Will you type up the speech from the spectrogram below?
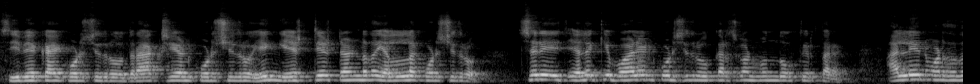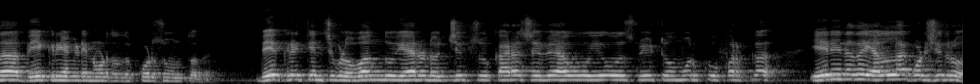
ಸೀಬೆಕಾಯಿ ಕೊಡಿಸಿದ್ರು ದ್ರಾಕ್ಷಿ ಹಣ್ಣು ಕೊಡಿಸಿದ್ರು, ಹಿಂಗೆ ಎಷ್ಟೆಷ್ಟು ಹಣ್ಣದ ಎಲ್ಲ ಕೊಡಿಸಿದ್ರು. ಸರಿ, ಏಲಕ್ಕಿ ಬಾಳೆಹಣ್ಣು ಕೊಡಿಸಿದ್ರು, ಕರ್ಸ್ಕೊಂಡು ಮುಂದೆ ಹೋಗ್ತಿರ್ತಾರೆ. ಅಲ್ಲೇನು ಮಾಡ್ತದ? ಬೇಕ್ರಿ ಅಂಗಡಿ ನೋಡ್ತದ ಕೊಡಿಸುವಂಥದ್ದು ಬೇಕ್ರಿ ತಿನಿಸುಗಳು ಒಂದು, ಎರಡು, ಚಿಪ್ಸು, ಖಾರ, ಸೇವೆ, ಅವು, ಇವು, ಸ್ವೀಟು, ಮುರುಕು, ಪರ್ಕ, ಏನೇನದ ಎಲ್ಲ ಕೊಡಿಸಿದ್ರು.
